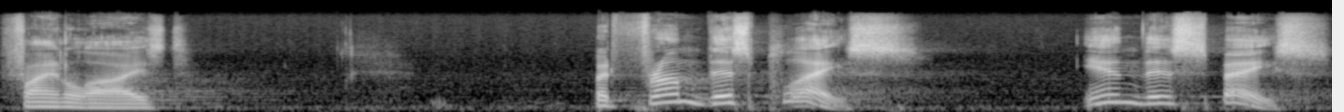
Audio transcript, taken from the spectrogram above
finalized. But from this place, in this space,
